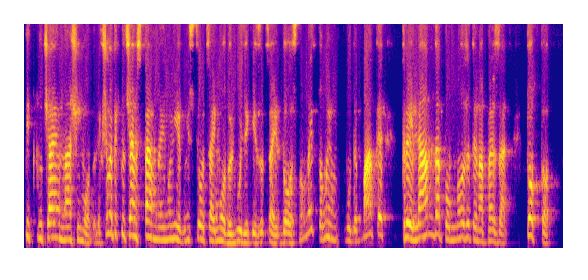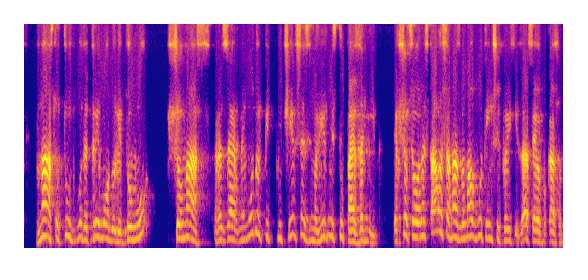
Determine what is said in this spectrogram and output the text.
підключаємо наші модулі. Якщо ми підключаємо з певною ймовірністю цей модуль будь-який з оцей до основних, то ми будемо мати 3 лямбда помножити на PZ. Тобто в нас отут буде 3 модулі тому, що в нас резервний модуль підключився з ймовірністю P заміни. Якщо цього не сталося, у нас би мав бути інший перехід. Зараз я його покажу,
